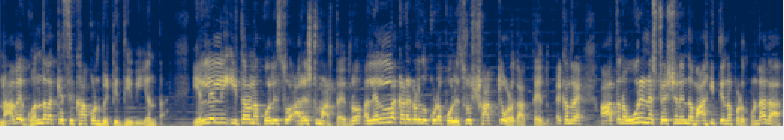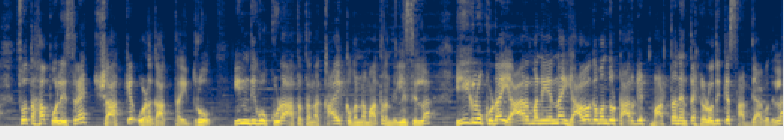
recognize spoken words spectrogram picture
ನಾವೇ ಗೊಂದಲಕ್ಕೆ ಸಿಕ್ಕಾಕೊಂಡು ಬಿಟ್ಟಿದ್ದೀವಿ ಅಂತ. ಎಲ್ಲೆಲ್ಲಿ ಈ ಥರನ ಪೊಲೀಸರು ಅರೆಸ್ಟ್ ಮಾಡ್ತಾ ಇದ್ರು, ಅಲ್ಲೆಲ್ಲ ಕಡೆಗಳಲ್ಲೂ ಕೂಡ ಪೊಲೀಸರು ಶಾಕ್ಗೆ ಒಳಗಾಗ್ತಾ ಇದ್ರು. ಯಾಕಂದರೆ ಆತನ ಊರಿನ ಸ್ಟೇಷನಿಂದ ಮಾಹಿತಿಯನ್ನು ಪಡೆದುಕೊಂಡಾಗ ಸ್ವತಃ ಪೊಲೀಸರೇ ಶಾಕ್ಗೆ ಒಳಗಾಗ್ತಾ ಇದ್ರು. ಇಂದಿಗೂ ಕೂಡ ಆತ ತನ್ನ ಕಾಯಕವನ್ನು ಮಾತ್ರ ನಿಲ್ಲಿಸಿಲ್ಲ. ಈಗಲೂ ಕೂಡ ಯಾರ ಮನೆಯನ್ನು ಯಾವಾಗ ಬಂದು ಟಾರ್ಗೆಟ್ ಮಾಡ್ತಾನೆ ಅಂತ ಹೇಳೋದಕ್ಕೆ ಸಾಧ್ಯ ಆಗೋದಿಲ್ಲ.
